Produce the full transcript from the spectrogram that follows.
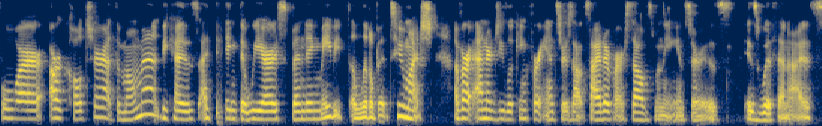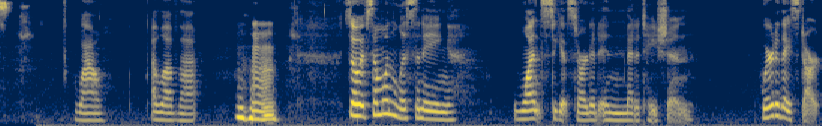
for our culture at the moment because I think that we are spending maybe a little bit too much of our energy looking for answers outside of ourselves when the answer is is within us. Wow. I love that. hmm So if someone listening wants to get started in meditation, where do they start?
